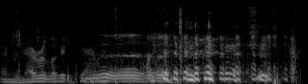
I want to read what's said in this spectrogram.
Remember, never look at the camera.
